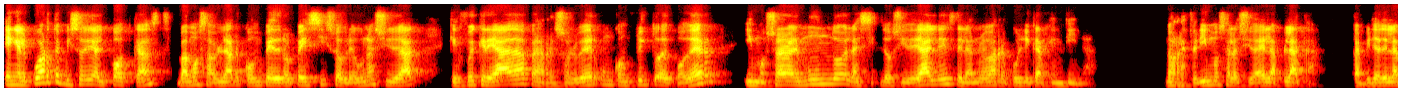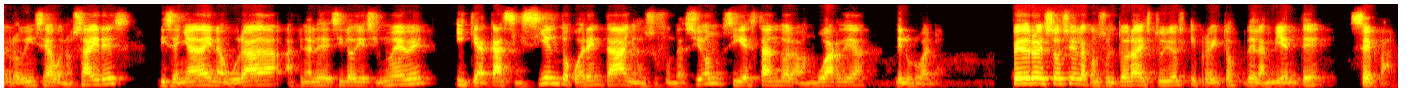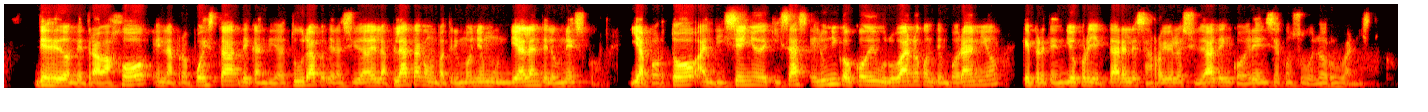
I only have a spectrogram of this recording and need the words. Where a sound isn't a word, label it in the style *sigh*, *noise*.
En el cuarto episodio del podcast vamos a hablar con Pedro Pesi sobre una ciudad que fue creada para resolver un conflicto de poder y mostrar al mundo los ideales de la nueva República Argentina. Nos referimos a la ciudad de La Plata, capital de la provincia de Buenos Aires, diseñada e inaugurada a finales del siglo XIX y que a casi 140 años de su fundación sigue estando a la vanguardia del urbanismo. Pedro es socio de la consultora de estudios y proyectos del ambiente CEPA, desde donde trabajó en la propuesta de candidatura de la ciudad de La Plata como patrimonio mundial ante la UNESCO y aportó al diseño de quizás el único código urbano contemporáneo que pretendió proyectar el desarrollo de la ciudad en coherencia con su valor urbanístico.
